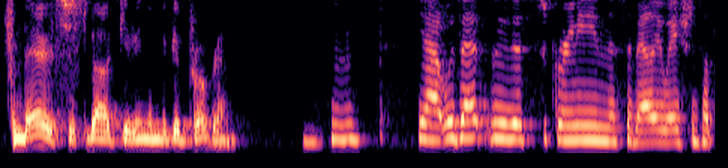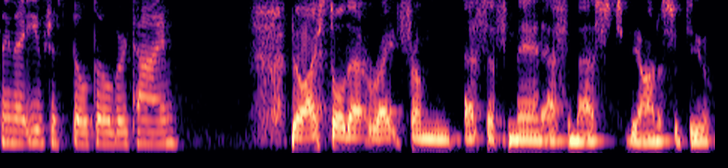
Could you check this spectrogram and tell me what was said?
from there, it's just about giving them the good program. Mm-hmm. Yeah, was that this screening, this evaluation, something that you've just built over time? No, I stole that right from SFMA and FMS. To be honest with you,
